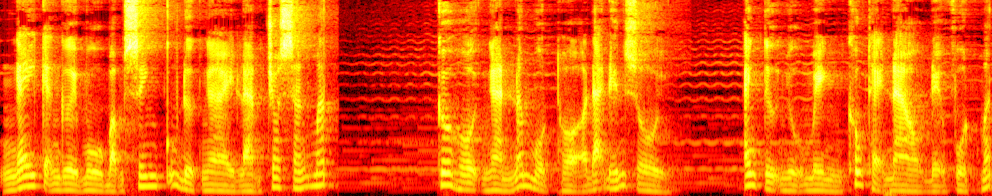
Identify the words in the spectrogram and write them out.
ngay cả người mù bẩm sinh cũng được ngài làm cho sáng mắt. Cơ hội ngàn năm một thuở đã đến rồi. Anh tự nhủ mình không thể nào để vụt mất.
